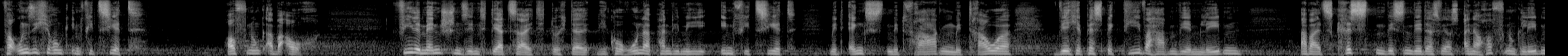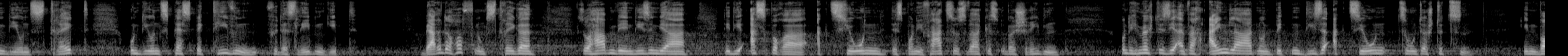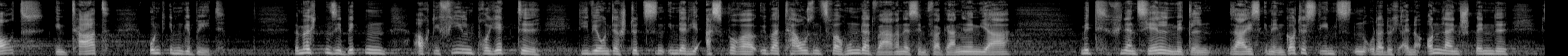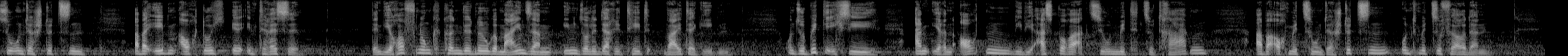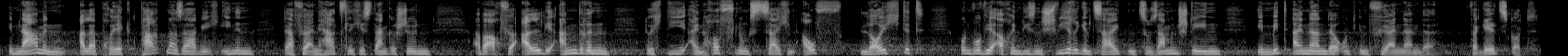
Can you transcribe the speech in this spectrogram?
Verunsicherung infiziert, Hoffnung aber auch. Viele Menschen sind derzeit durch die Corona-Pandemie infiziert mit Ängsten, mit Fragen, mit Trauer. Welche Perspektive haben wir im Leben? Aber als Christen wissen wir, dass wir aus einer Hoffnung leben, die uns trägt und die uns Perspektiven für das Leben gibt. Werde Hoffnungsträger, so haben wir in diesem Jahr die Diaspora-Aktion des Bonifatiuswerkes überschrieben. Und ich möchte Sie einfach einladen und bitten, diese Aktion zu unterstützen. In Wort, in Tat und im Gebet. Wir möchten Sie bitten, auch die vielen Projekte, die wir unterstützen in der Diaspora, über 1200 waren es im vergangenen Jahr, mit finanziellen Mitteln, sei es in den Gottesdiensten oder durch eine Online-Spende zu unterstützen, aber eben auch durch Ihr Interesse. Denn die Hoffnung können wir nur gemeinsam in Solidarität weitergeben. Und so bitte ich Sie, an Ihren Orten die Diaspora-Aktion mitzutragen, aber auch mit zu unterstützen und mit zu fördern. Im Namen aller Projektpartner sage ich Ihnen dafür ein herzliches Dankeschön, aber auch für all die anderen, durch die ein Hoffnungszeichen aufleuchtet und wo wir auch in diesen schwierigen Zeiten zusammenstehen, im Miteinander und im Füreinander. Vergelt's Gott.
